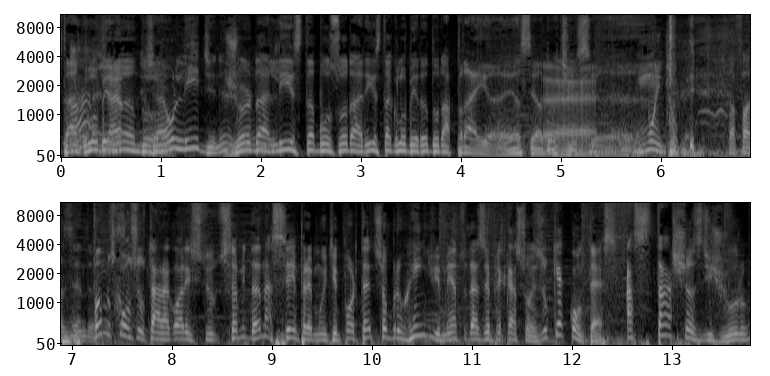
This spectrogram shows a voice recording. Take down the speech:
Tá aglomerando. Já é um lead, né? Jornalista bolsonarista aglomerando na praia. Essa é a notícia. Muito bem. Tá fazendo. Vamos consultar agora o Instituto Samidana, sempre é muito importante, sobre o rendimento das aplicações. O que acontece? As taxas de juro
